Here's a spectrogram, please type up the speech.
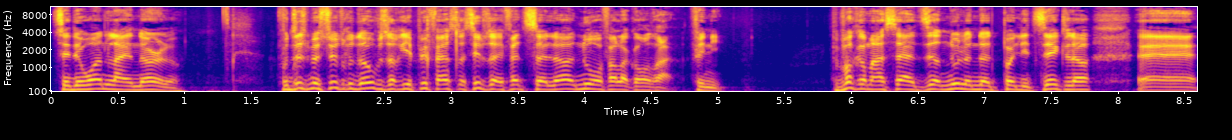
C'est des one-liners, là. Faut dire, Monsieur Trudeau, vous auriez pu faire ceci, vous avez fait cela, nous, on va faire le contraire. Fini. Tu peux pas commencer à dire, nous, le, notre politique, là, euh,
